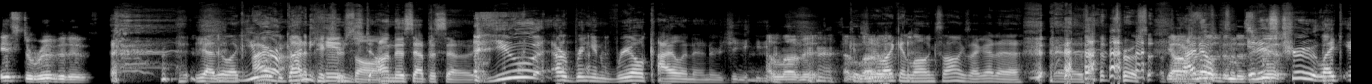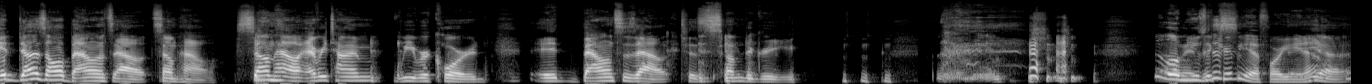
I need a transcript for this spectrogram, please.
it's derivative yeah, they're like, you I already got a picture song on this episode. You are bringing real Kylan energy. i love it because you're it. liking long songs. I gotta, gotta throw, some- I know flipping the it is true. Like it does all balance out somehow. Somehow, every time we record, it balances out to some degree. A little Oh, music this- trivia for you, you know? Yeah,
